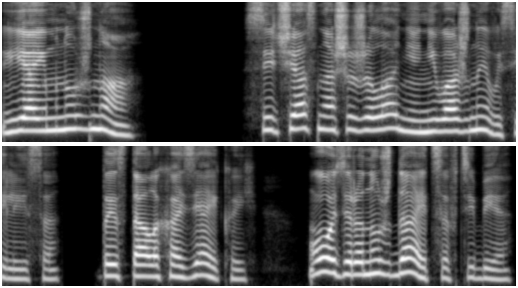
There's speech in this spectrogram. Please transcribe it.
Я им нужна. Сейчас наши желания не важны, Василиса. Ты стала хозяйкой. Озеро нуждается в тебе.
